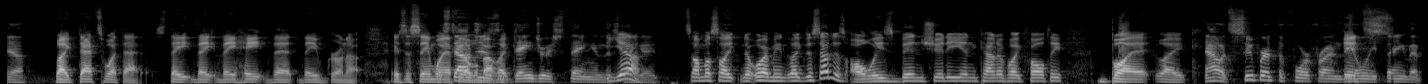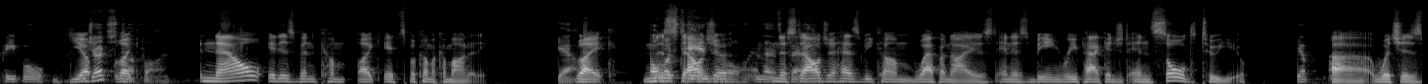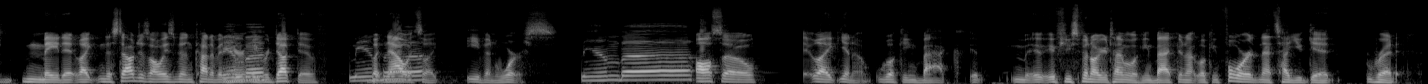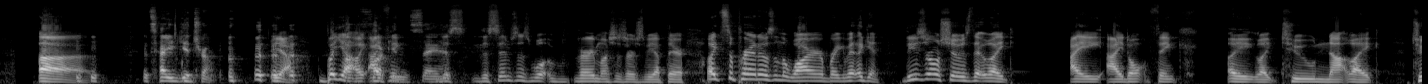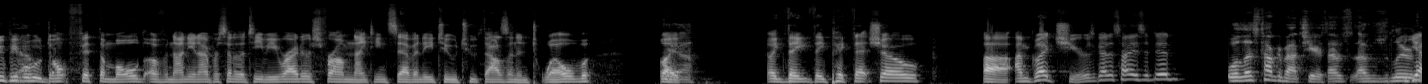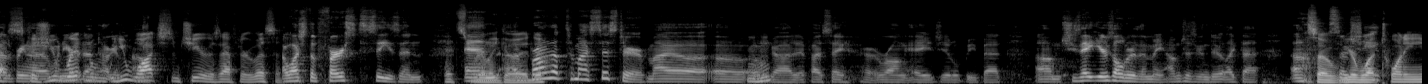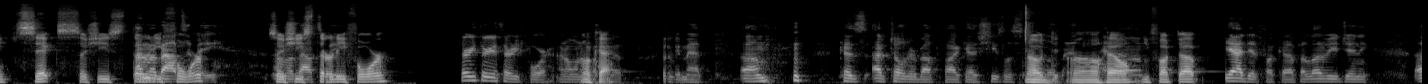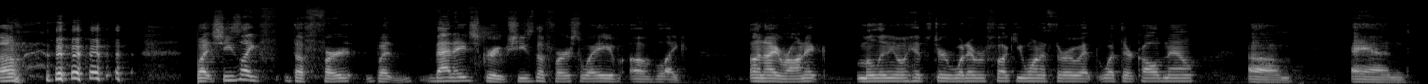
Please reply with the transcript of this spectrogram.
Yeah. Like that's what that is. They they they hate that they've grown up. It's the same way I feel about like a dangerous thing in this Yeah. decade. It's almost like no, I mean like the stuff has always been shitty and kind of like faulty, but like Now it's super at the forefront. The only thing that people yep, judge like stuff on. now it has been com- like it's become a commodity. Yeah. Like Almost nostalgia tangible, and that's bad. nostalgia has become weaponized and is being repackaged and sold to you. Yep. Uh, which has made it like nostalgia's always been kind of inherently Remember? reductive, but now it's like even worse. Remember? Also, like you know, looking back, it, if you spend all your time looking back, you're not looking forward, and that's how you get Reddit. Uh, That's how you get Trump. yeah, but yeah, like, I think this, The Simpsons will very much deserves to be up there. Like Sopranos and The Wire and Breaking Bad. Again, these are all shows that like I I don't think a like two not like two people Yeah. who don't fit the mold of 99% of the TV writers from 1970 to 2012 like yeah. like they they picked that show uh i'm glad cheers got as high as it did Well, let's talk about Cheers. I was I was literally yes to bring that because you you written you Um, watched some cheers after listen I watched the first season, it's and really I good brought it up to my sister. My uh, uh oh Mhm. god, if I say her wrong age, it'll be bad. Um, she's eight years older than me. I'm just gonna do it like that. Uh, so, you're she- what 26 so she's I'm about to 34 so I'm she's about to be. 34 33 or 34. I don't want to. Okay. Don't get mad. Um, because I've told her about the podcast. She's listening. oh d- oh and, hell um, you fucked up Yeah, I did fuck up. I love you, Jenny. Um, but she's like the first, but that age group, she's the first wave of like unironic millennial hipster, whatever fuck you want to throw at what they're called now. Um, and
